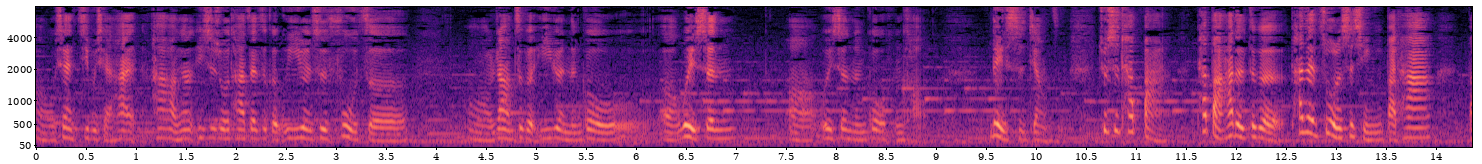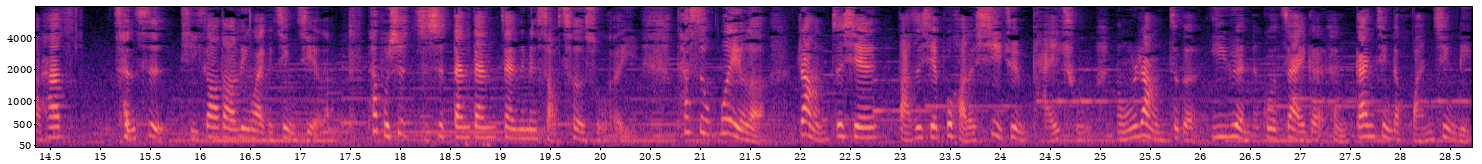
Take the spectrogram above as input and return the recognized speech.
哦，我现在记不起来。他他好像意思说他在这个医院是负责，哦，让这个医院能够呃卫生啊卫生能够很好，类似这样子。就是他把他把他的这个他在做的事情，把他把他。层次提高到另外一个境界了，他不是只是单单在那边扫厕所而已，他是为了让这些把这些不好的细菌排除，然后让这个医院能够在一个很干净的环境里，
